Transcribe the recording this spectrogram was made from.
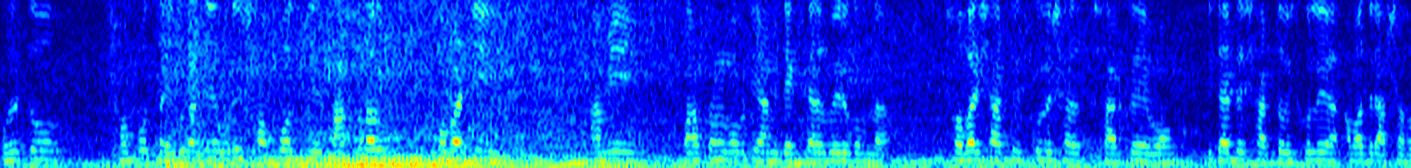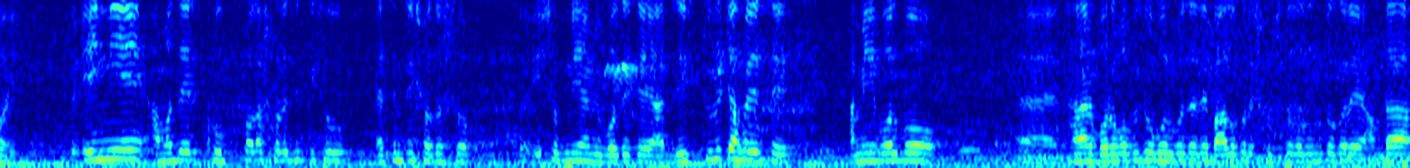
উনি তো সম্পদ না এগুলোকে উনি সম্পদ পার্সোনাল প্রপার্টি আমি পার্সোনাল প্রপার্টি আমি দেখতে আসব এরকম না। সবার স্বার্থে স্কুলের স্বা- স্বার্থে এবং টিচারদের স্বার্থেও স্কুলে আমাদের আসা হয়। তো এই নিয়ে আমাদের খুব প্রকাশ করেছে কিছু এসএমসি সদস্য। তো এইসব নিয়ে আমি বলতে চাই। আর যে চুরিটা হয়েছে আমি বলব থানার বড়বাবুকেও বলব যাতে ভালো করে সুস্থ তদন্ত করে আমরা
